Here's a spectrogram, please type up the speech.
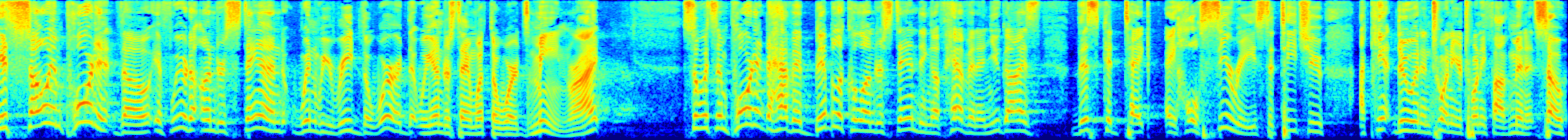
it's so important, though, if we were to understand when we read the word, that we understand what the words mean, right? So it's important to have a biblical understanding of heaven. And you guys, this could take a whole series to teach you. I can't do it in 20 or 25 minutes. So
